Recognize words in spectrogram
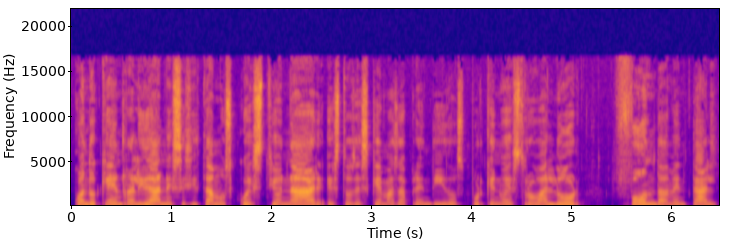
Cuando que en realidad necesitamos cuestionar estos esquemas aprendidos porque nuestro valor fundamental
